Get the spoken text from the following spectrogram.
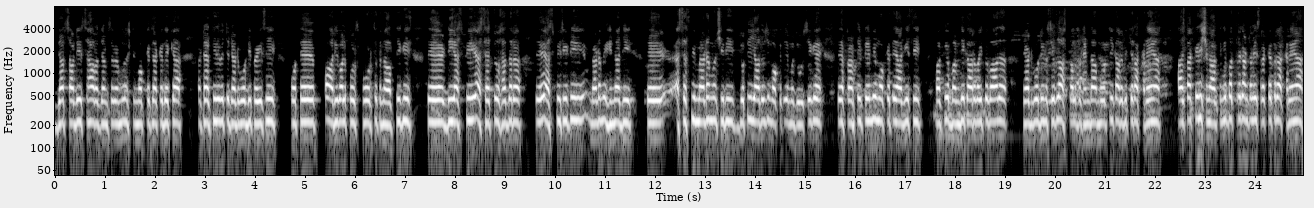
ਜਦ ਸਾਡੀ ਸਹਾਰਾ ਜਨ ਸੇਵਾ ਐਂਬੂਲੈਂਸ ਟੀਮ ਮੌਕੇ ਤੇ ਆ ਕੇ ਦੇਖਿਆ ਅਟੈਚੀ ਦੇ ਵਿੱਚ ਡੈੱਡ ਬੋਡੀ ਪਈ ਸੀ, ਉੱਥੇ ਭਾਰੀਵਾਲ ਪੁਲਿਸ ਫੋਰਸ ਤੈਨਾਤ ਸੀਗੀ ਤੇ ਡੀਐਸਪੀ, ਐਸਐਚਓ ਸਦਰ ਤੇ ਐਸਪੀ ਸਿਟੀ ਮੈਡਮ ਹਿਨਾ ਜੀ ਤੇ ਐਸਐਸਪੀ ਮੈਡਮ ਸ਼੍ਰੀ ਜੋਤੀ ਯਾਦਵ ਜੀ ਮੌਕੇ ਤੇ ਮੌਜੂਦ ਸੀਗੇ ਤੇ ਫਰੰਟਿਕ ਟੀਮ ਵੀ ਮੌਕੇ ਤੇ ਆ ਗਈ ਸੀ। ਬਾਕੀ ਉਹ ਬਣਦੀ ਕਾਰਵਾਈ ਤੋਂ ਬਾਅਦ ਡੈਡ ਬੋਡੀ ਨੂੰ ਸਿਵਲ ਹਸਪਤਾਲ ਬਠਿੰਡਾ ਮੋਰਚੀ ਘਰ ਵਿੱਚ ਰੱਖ ਰਹੇ ਆ ਅੱਜ ਤੱਕ ਇਹਦੀ ਸ਼ਨਾਖਤ ਨਹੀਂ 72 ਘੰਟੇ ਲਈ ਸੁਰੱਖਿਅਤ ਰੱਖ ਰਹੇ ਆ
